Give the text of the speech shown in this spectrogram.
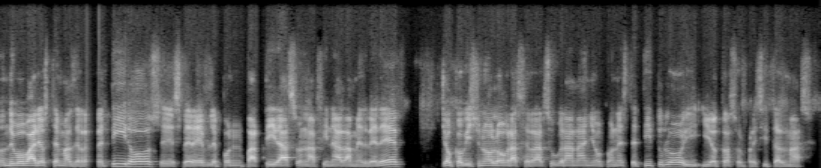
donde hubo varios temas de retiros. Zverev le pone un partidazo en la final a Medvedev. Djokovic no logra cerrar su gran año con este título y otras sorpresitas más.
